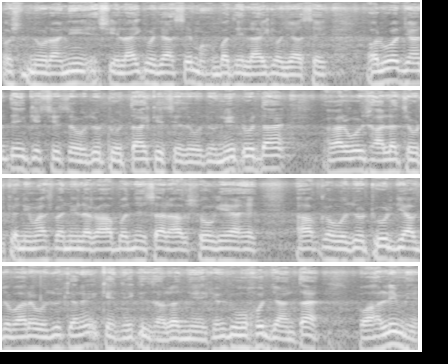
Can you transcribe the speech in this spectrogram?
اس نورانی اس علاج کی وجہ سے، محبت علاج کی وجہ سے۔ اور وہ جانتے ہیں کس چیز سے وضو ٹوٹتا ہے، کس چیز سے وضو نہیں ٹوٹتا ہے۔ اگر وہ اس حالت سے اٹھ کر نماز پڑھنے لگا، آپ بولتے ہیں، سر، آپ سو گیا ہے، آپ کا وضو ٹوٹ گیا، آپ دوبارہ وضو کریں؟ کہنے کی ضرورت نہیں ہے، کیونکہ وہ خود جانتا ہے، وہ عالم ہے۔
